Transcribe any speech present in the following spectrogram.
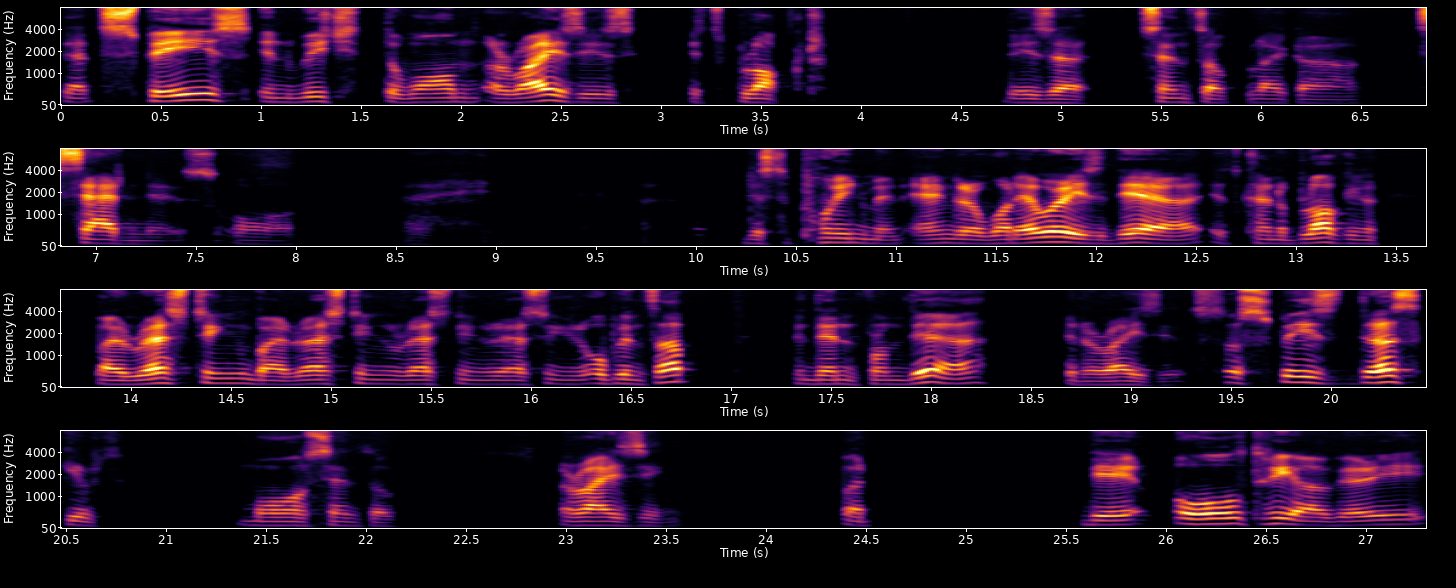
that space in which the warmth arises, it's blocked. There's a sense of like a sadness or disappointment, anger, whatever is there, it's kind of blocking. By resting, by resting, resting, resting, it opens up, and then from there, it arises. So space does give more sense of arising, but they all three are very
